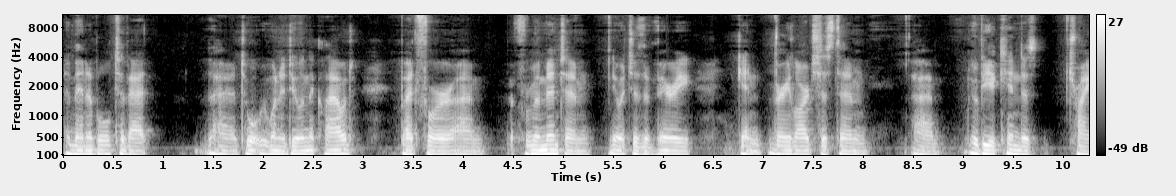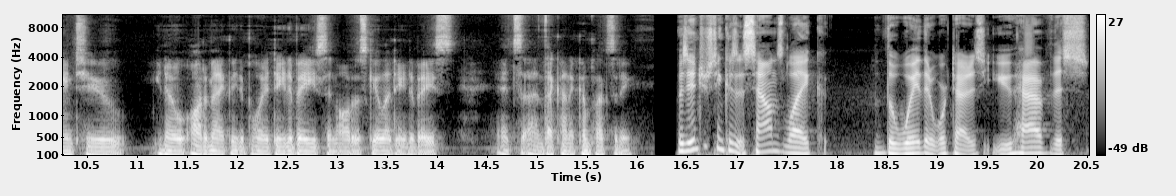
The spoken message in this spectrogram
amenable to that, uh, to what we want to do in the cloud. But for um, for Momentum, you know, which is a very again very large system, um, it would be akin to trying to you know automatically deploy a database and auto scale a database. It's uh, that kind of complexity. It was interesting because it sounds like the way that it worked out is you have this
